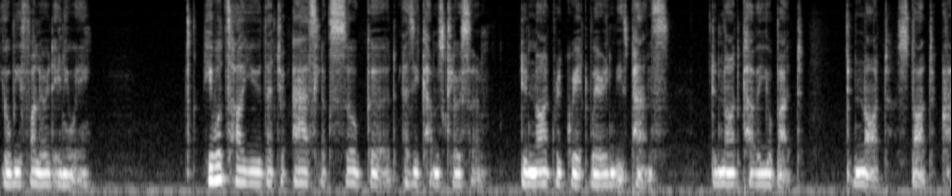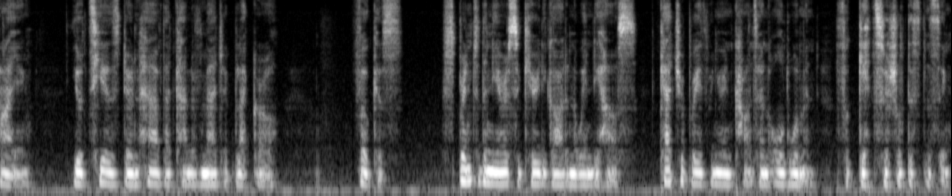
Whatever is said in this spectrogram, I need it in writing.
You'll be followed anyway. He will tell you that your ass looks so good as he comes closer. Do not regret wearing these pants. Do not cover your butt. Do not start crying. Your tears don't have that kind of magic, black girl. Focus. Sprint to the nearest security guard in a Wendy house. Catch your breath when you encounter an old woman. Forget social distancing.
